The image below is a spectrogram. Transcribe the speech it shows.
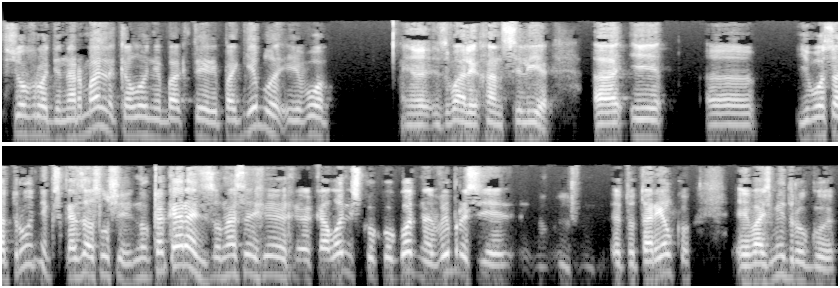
Все вроде нормально, колония бактерий погибла, его э, звали Хан Селье. А, и э, его сотрудник сказал, слушай, ну какая разница, у нас колоний сколько угодно, выброси эту тарелку и возьми другую.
